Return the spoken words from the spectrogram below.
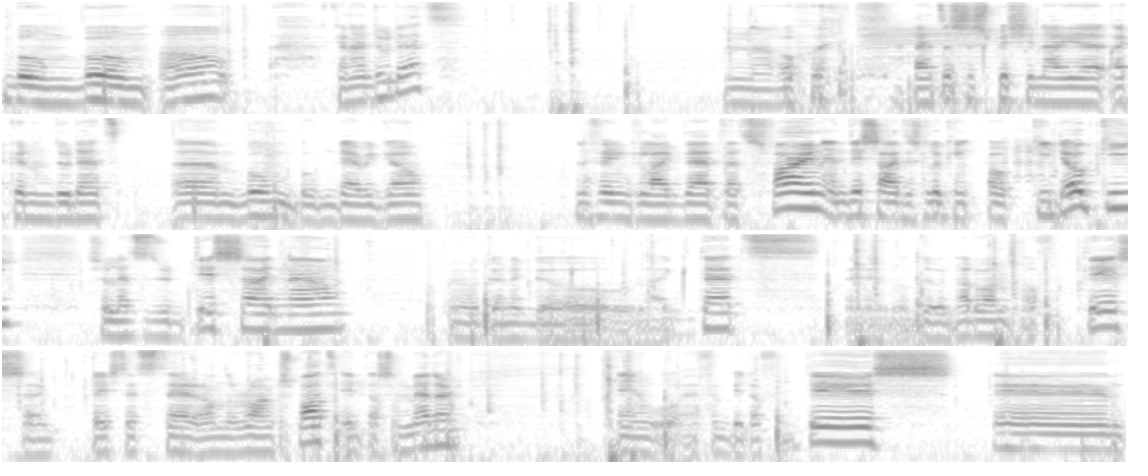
Boom, boom. Oh, can I do that? No, I had a suspicion I uh, I couldn't do that. Um, boom, boom, there we go. And I think like that, that's fine. And this side is looking okie dokie. So let's do this side now. We're gonna go like that. And we'll do another one of this. I placed that stair on the wrong spot. It doesn't matter. And we'll have a bit of this. And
